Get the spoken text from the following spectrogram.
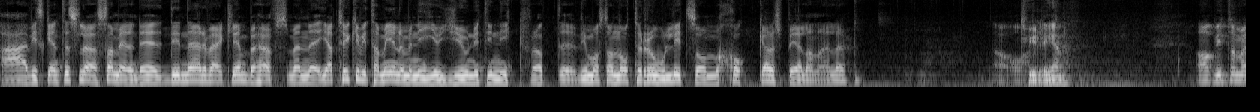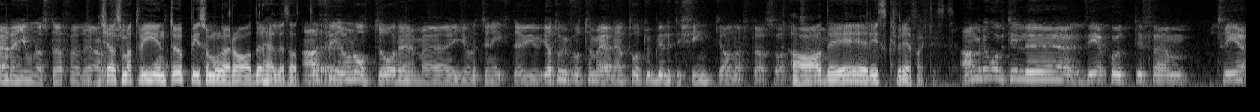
Nej, vi ska inte slösa med den. Det, det är när det verkligen behövs. Men eh, jag tycker vi tar med nummer 9, Unity Nick, för att eh, vi måste ha något roligt som chockar spelarna, eller? Ja, Tydligen. Ja vi tar med den Jonas därför... Det känns som att vi är inte uppe i så många rader heller så att... Ja, eh, 480 råd är det med Unity Nick. Jag tror vi får ta med den. Jag tror att du blir lite kinkig annars där. Så att, Ja, eh, det är risk för det faktiskt. Ja men då går vi till eh, V75 3.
